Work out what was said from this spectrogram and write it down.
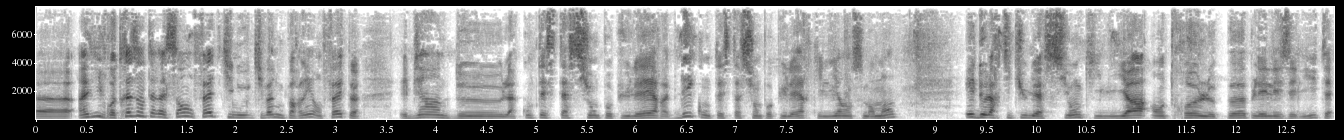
Euh, un livre très intéressant en fait, qui, nous, qui va nous parler en fait, eh bien, de la contestation populaire, des contestations populaires qu'il y a en ce moment et de l'articulation qu'il y a entre le peuple et les élites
